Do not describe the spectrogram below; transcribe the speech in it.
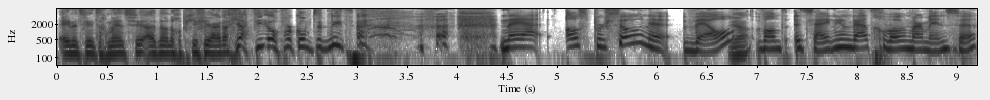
21 mensen uitnodigen op je verjaardag. Ja, wie overkomt het niet? Nou ja, als personen wel, Ja. want het zijn inderdaad gewoon maar mensen.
